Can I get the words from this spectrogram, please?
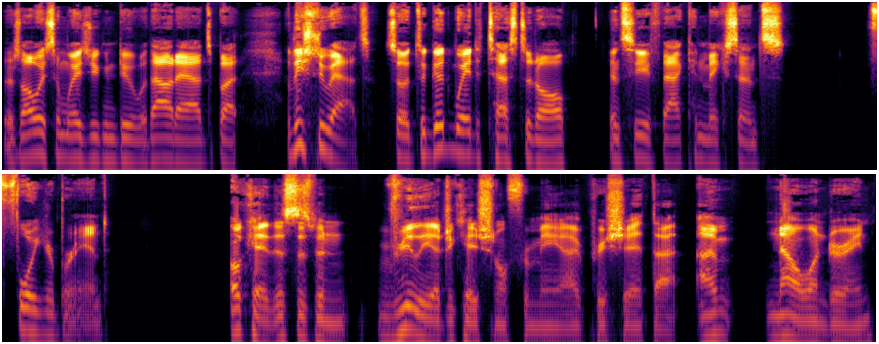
There's always some ways you can do it without ads, but at least through ads. So it's a good way to test it all and see if that can make sense for your brand. Okay, this has been really educational for me. I appreciate that. I'm now wondering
